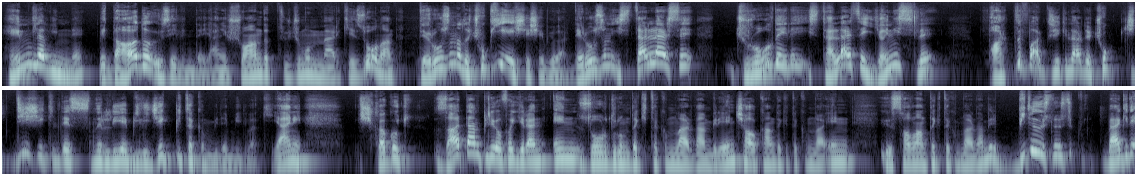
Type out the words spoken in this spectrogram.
hem Lavin'le ve daha da özelinde yani şu anda hücumun merkezi olan DeRozan'la da çok iyi eşleşebiliyorlar. DeRozan'ı isterlerse Cirolde ile isterlerse Yanis'le farklı farklı şekillerde çok ciddi şekilde sınırlayabilecek bir takım bile Milwaukee. Yani Chicago zaten playoff'a giren en zor durumdaki takımlardan biri. En çalkandaki takımlar, en sallantaki takımlardan biri. Bir de üstüne üstlük belki de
